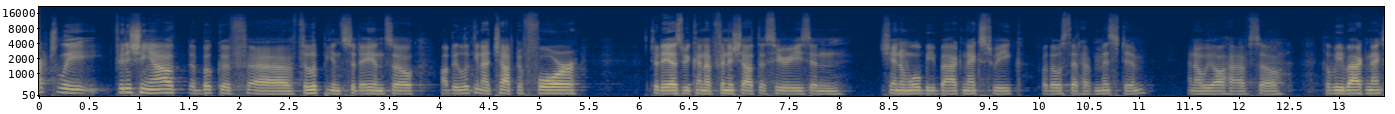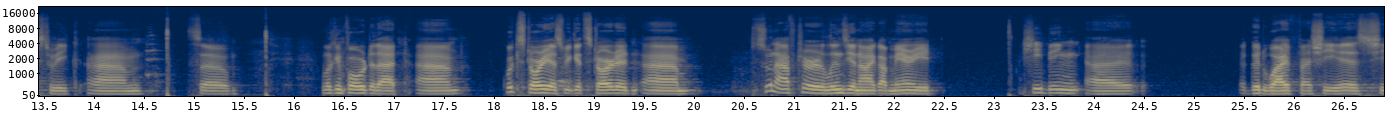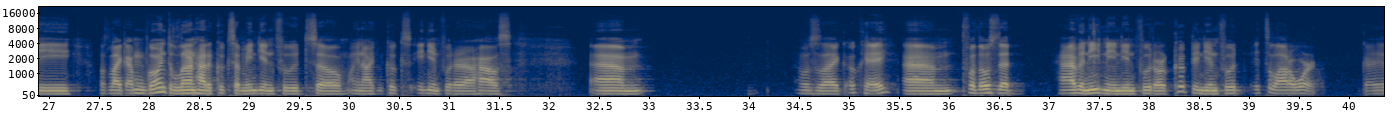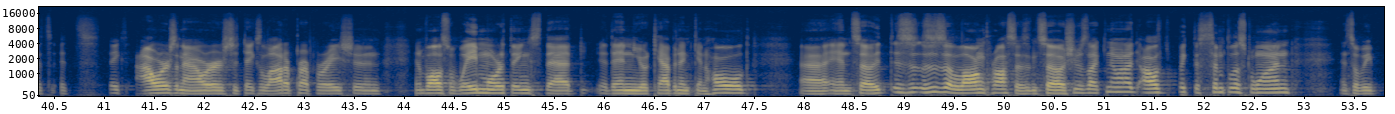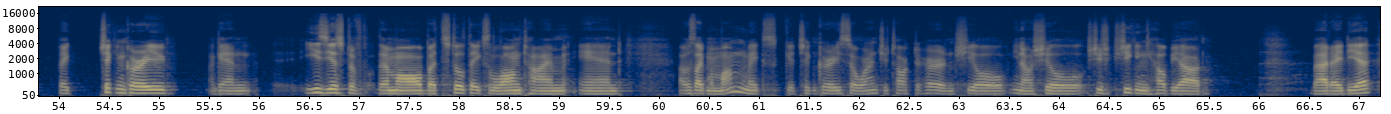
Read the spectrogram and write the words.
actually finishing out the book of uh, Philippians today, and so I'll be looking at chapter 4 today as we kind of finish out the series. And Shannon will be back next week for those that have missed him. I know we all have, so he'll be back next week. Um, so, looking forward to that. Um, quick story as we get started. Um, soon after Lindsay and I got married, she being uh, a good wife as she is, she was like, I'm going to learn how to cook some Indian food, so you know I can cook Indian food at our house. Um, I was like, okay. Um, for those that haven't eaten Indian food or cooked Indian food, it's a lot of work. Okay, it's it's takes hours and hours. It takes a lot of preparation. It involves way more things that than your cabinet can hold. Uh, and so it, this, is, this is a long process. And so she was like, you know what, I'll pick the simplest one. And so we picked chicken curry. Again, easiest of them all, but still takes a long time. And I was like, my mom makes good chicken curry, so why don't you talk to her and she'll, you know, she'll, she, she can help you out. Bad idea.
